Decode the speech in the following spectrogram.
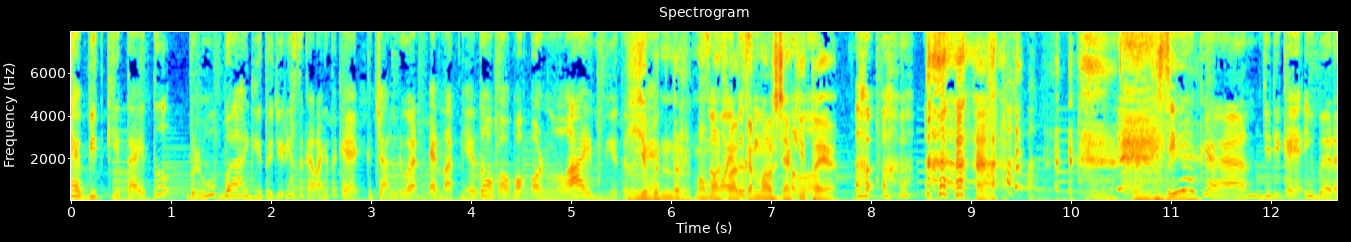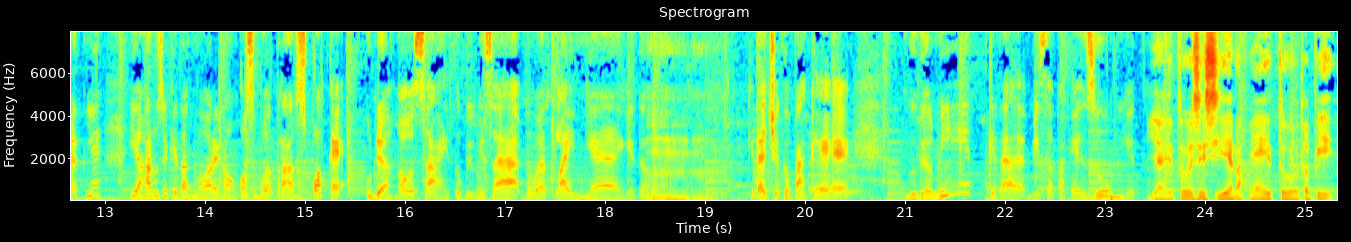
habit kita itu berubah gitu. Jadi sekarang itu kayak kecanduan enaknya itu apa-apa online gitu. Iya Kayak bener memanfaatkan malesnya simple. kita ya. Iya kan, jadi kayak ibaratnya yang harusnya kita ngeluarin ongkos buat transport kayak udah nggak usah itu bi- bisa buat lainnya gitu. Mm, mm. Kita cukup pakai Google Meet, kita bisa pakai Zoom gitu. Ya itu sisi enaknya itu, tapi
